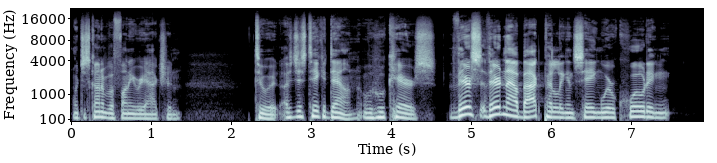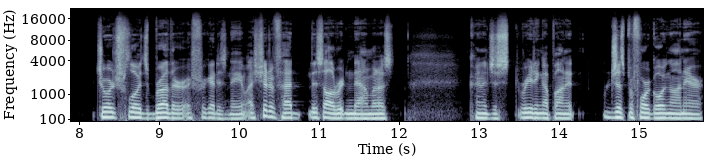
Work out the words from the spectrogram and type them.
which is kind of a funny reaction to it. I just take it down. Who cares? They're they're now backpedaling and saying we were quoting George Floyd's brother. I forget his name. I should have had this all written down, but I was kind of just reading up on it just before going on air.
